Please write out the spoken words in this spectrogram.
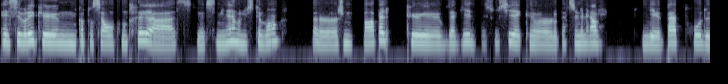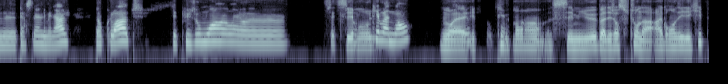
Et c'est vrai que hum, quand on s'est rencontrés à ce séminaire, justement, euh, je me rappelle que vous aviez des soucis avec le personnel de ménage. Il n'y avait pas trop de personnel de ménage. Donc là, c'est plus ou moins. c'est OK maintenant? Ouais, c'est mieux. Bah, déjà, surtout, on a agrandi l'équipe.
